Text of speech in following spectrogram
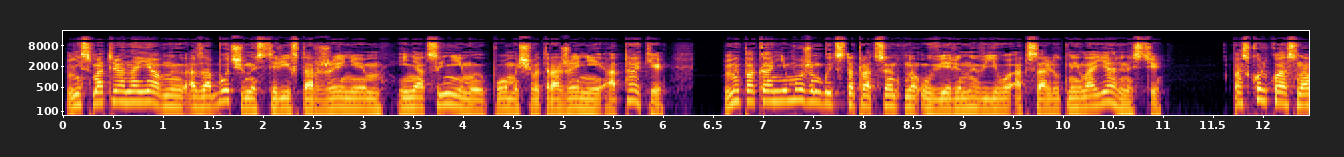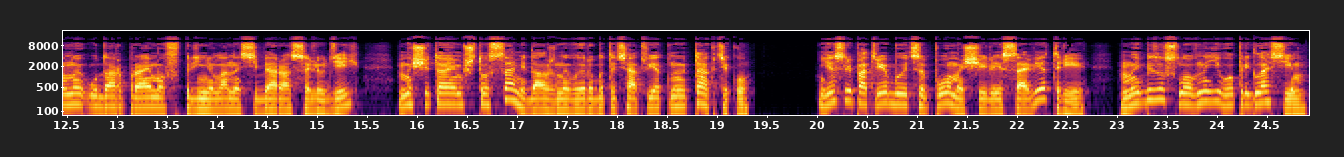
Несмотря на явную озабоченность Ри вторжением и неоценимую помощь в отражении атаки, мы пока не можем быть стопроцентно уверены в его абсолютной лояльности. Поскольку основной удар праймов приняла на себя раса людей, мы считаем, что сами должны выработать ответную тактику. Если потребуется помощь или совет Ри, мы безусловно его пригласим.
